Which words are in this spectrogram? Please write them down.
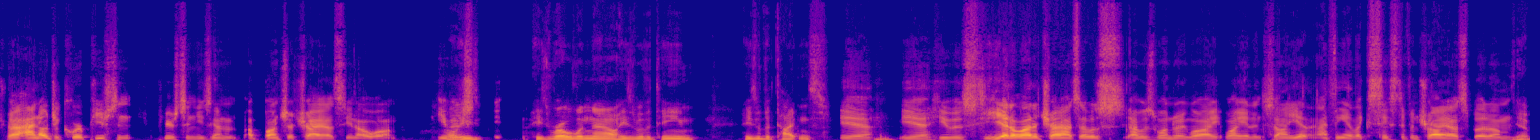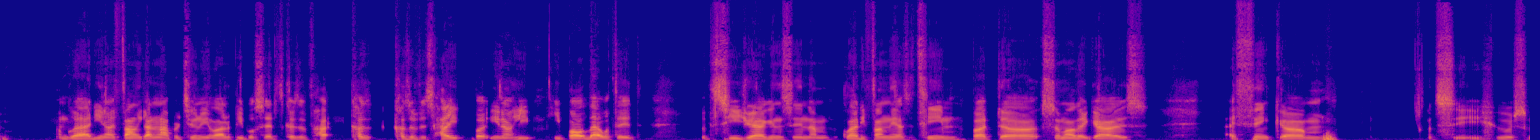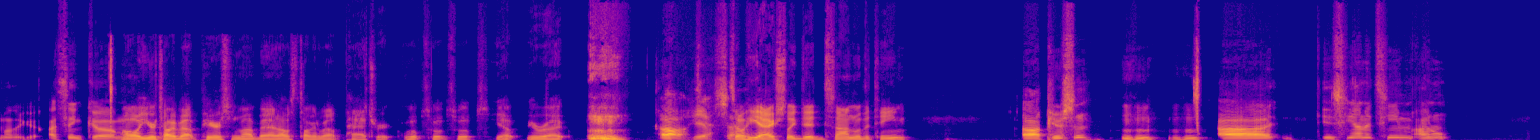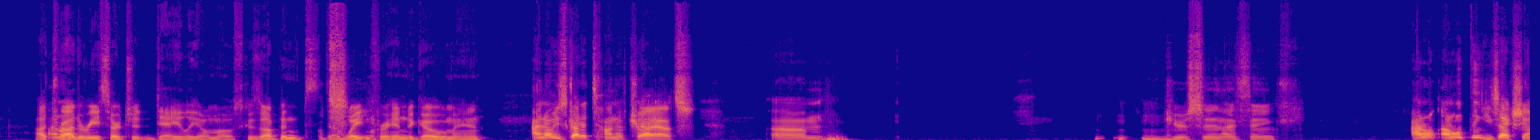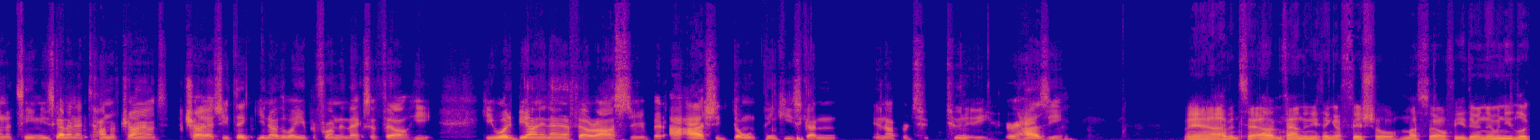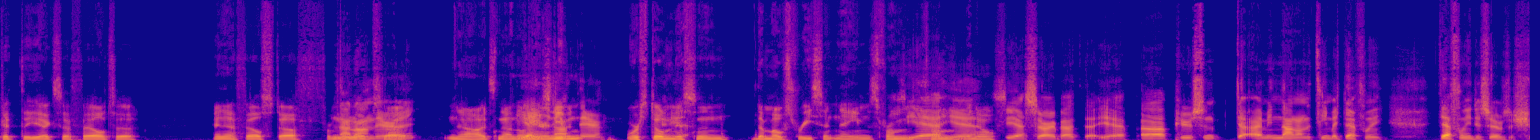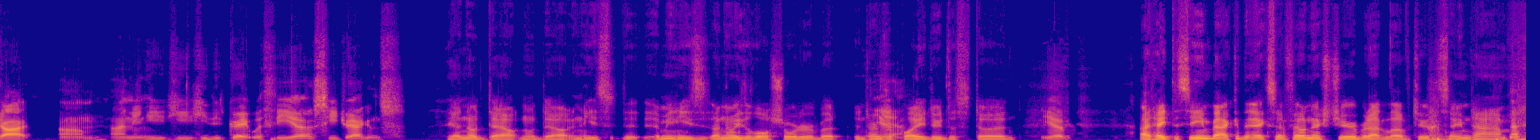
I know Jahcour Pearson. Pearson, he's got a bunch of tryouts. You know, um, he oh, was he's rolling now. He's with the team. He's with the Titans. Yeah, yeah. He was. He had a lot of tryouts. I was. I was wondering why why he hadn't signed yet. I think he had like six different tryouts, but um. Yep. I'm glad you know I finally got an opportunity. A lot of people said it's because of because of his height, but you know he he balled out with it with the Sea Dragons, and I'm glad he finally has a team. But uh, some other guys, I think um, let's see who are some other guys. I think. Um, oh, you're talking about Pearson. My bad. I was talking about Patrick. Whoops, whoops, whoops. Yep, you're right. oh yes. So he actually did sign with a team. Uh, Pearson. Mm-hmm. Mm-hmm. Uh, is he on a team? I don't. I tried I to research it daily almost because I've been waiting for him to go, man. I know he's got a ton of tryouts. Um, Pearson, I think. I don't I don't think he's actually on the team. He's gotten a ton of tryouts. Tryouts. You think you know the way he performed in the XFL, he he would be on an NFL roster, but I actually don't think he's gotten an opportunity, or has he? Man, I haven't said I haven't found anything official myself either. And then when you look at the XFL to NFL stuff from not the website, there, right? no, it's not on yeah, there. And even there. we're still yeah. missing the most recent names from yeah from, yeah. you know yeah sorry about that. Yeah uh pearson i mean not on the team but definitely definitely deserves a shot. Um i mean he he he did great with the uh sea dragons. Yeah no doubt no doubt. And he's i mean he's i know he's a little shorter but in terms yeah. of play dude's a stud. Yep. I'd hate to see him back in the xfl next year but i'd love to at the same time.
